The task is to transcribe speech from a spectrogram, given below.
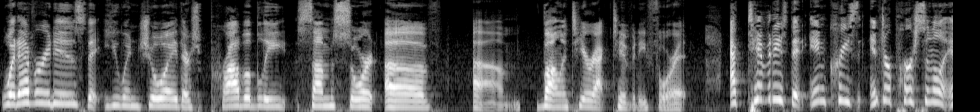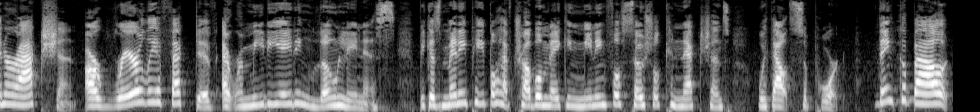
Whatever it is that you enjoy, there's probably some sort of um, volunteer activity for it. Activities that increase interpersonal interaction are rarely effective at remediating loneliness because many people have trouble making meaningful social connections without support. Think about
